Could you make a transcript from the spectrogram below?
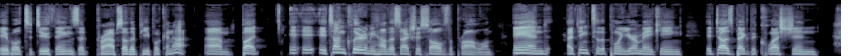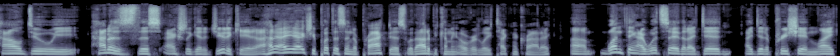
able to do things that perhaps other people cannot. Um, but it, it, it's unclear to me how this actually solves the problem. And I think to the point you're making, it does beg the question how do we how does this actually get adjudicated? How do i actually put this into practice without it becoming overly technocratic? Um, one thing i would say that i did i did appreciate and like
